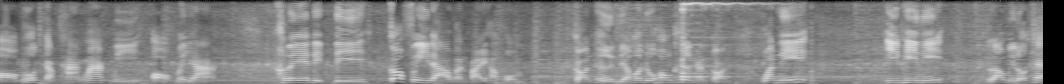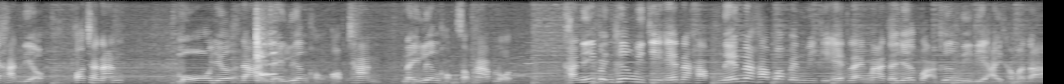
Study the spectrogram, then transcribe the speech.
ออกรถกับทางมากมีออกไม่ยาก เครดิตดีก็ฟรีดาวกันไปครับผม ก่อนอื่นเดี๋ยวมาดูห้องเครื่องกันก่อน วันนี้ EP นี้เรามีรถแค่คันเดียว เพราะฉะนั้นโมเยอะได้ในเรื่องของออปชันในเรื่องของสภาพรถคันนี้เป็นเครื่อง VGS นะครับ เน้นนะครับว่าเป็น VGS แรงม้าจะเยอะกว่าเครื่อง DDI ธรรมดา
